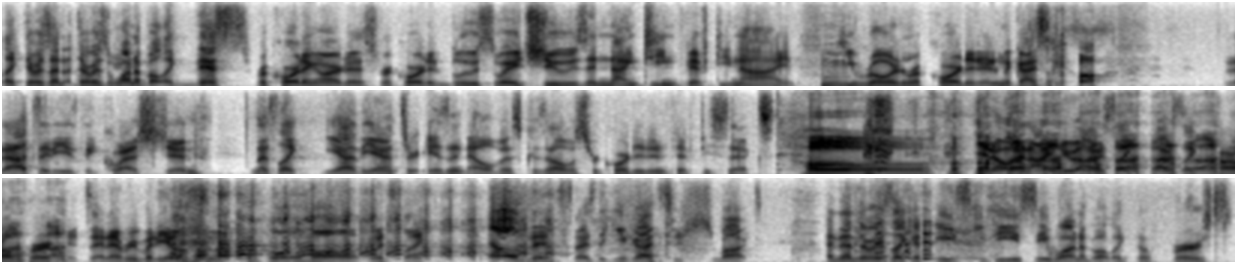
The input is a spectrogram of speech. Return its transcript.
Like there was a, there was one about like this recording artist recorded blue suede shoes in 1959. Hmm. He wrote and recorded it, and the guy's like, "Oh, that's an easy question." And I was like, "Yeah, the answer isn't Elvis because Elvis recorded in '56." Oh. You know, and I knew I was like I was like Carl Perkins, and everybody else in the whole hall was like Elvis. And I was like, "You guys are schmucks." And then there was like an ACDC one about like the first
